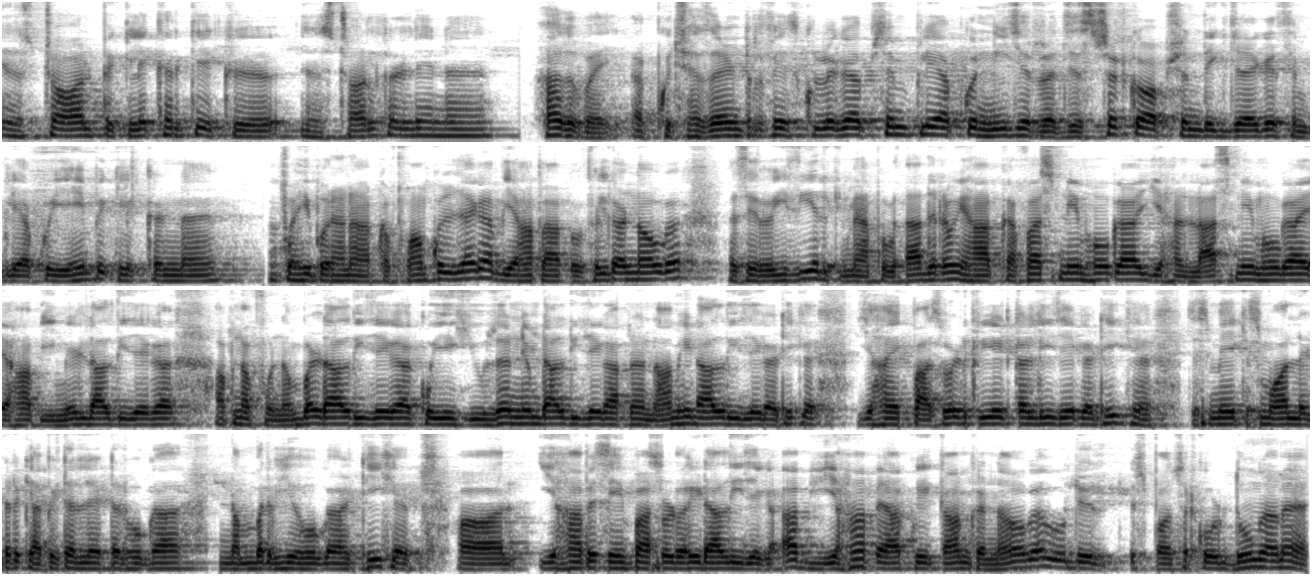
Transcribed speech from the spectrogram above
इंस्टॉल पे क्लिक करके इंस्टॉल कर लेना है। हाँ तो भाई अब कुछ ऐसा इंटरफेस खुलेगा अब सिंपली आपको नीचे रजिस्टर का ऑप्शन दिख जाएगा सिंपली आपको यहीं पे क्लिक करना है। वही पुराना आपका फॉर्म खुल जाएगा अब यहाँ पे आपको फिल करना होगा। वैसे ईजी है, लेकिन मैं आपको बता दे रहा हूँ, यहाँ आपका फ़र्स्ट नेम होगा, यहाँ लास्ट नेम होगा, यहाँ पर ईमेल डाल दीजिएगा, अपना फ़ोन नंबर डाल दीजिएगा, कोई एक यूज़र नेम डाल दीजिएगा, अपना नाम ही डाल दीजिएगा, ठीक है? यहाँ एक पासवर्ड क्रिएट कर लीजिएगा, ठीक है? जिसमें एक स्मॉल लेटर कैपिटल लेटर होगा नंबर भी होगा, ठीक है? और यहाँ पे सेम पासवर्ड वही डाल दीजिएगा। अब यहाँ पे आपको काम करना होगा, वो जो स्पॉन्सर कोड दूँगा मैं,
